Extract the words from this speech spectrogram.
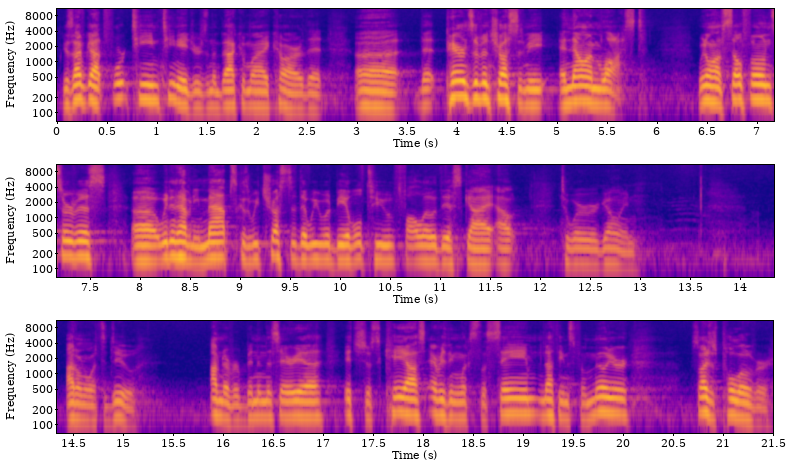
because I've got 14 teenagers in the back of my car that, uh, that parents have entrusted me, and now I'm lost. We don't have cell phone service. Uh, we didn't have any maps because we trusted that we would be able to follow this guy out to where we were going. I don't know what to do. I've never been in this area. It's just chaos. Everything looks the same. Nothing's familiar. So I just pull over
